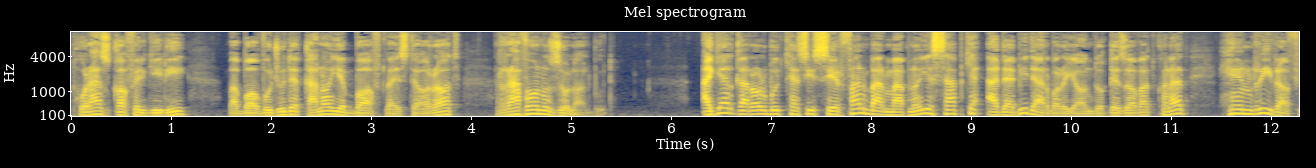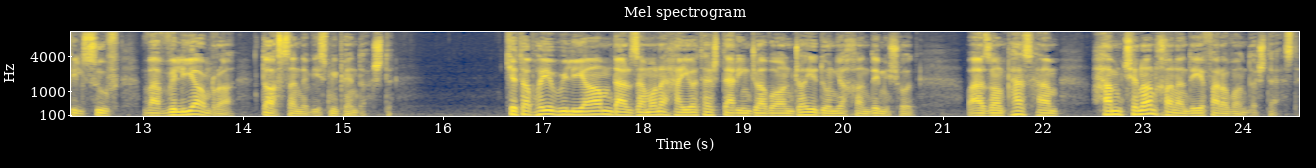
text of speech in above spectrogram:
پر از قافلگیری و با وجود قنای بافت و استعارات روان و زلال بود. اگر قرار بود کسی صرفاً بر مبنای سبک ادبی درباره آن دو قضاوت کند هنری را فیلسوف و ویلیام را داستان نویس میپنداشت. کتاب های ویلیام در زمان حیاتش در اینجا و آنجای دنیا خوانده می‌شد و از آن پس هم همچنان خواننده فراوان داشته است.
